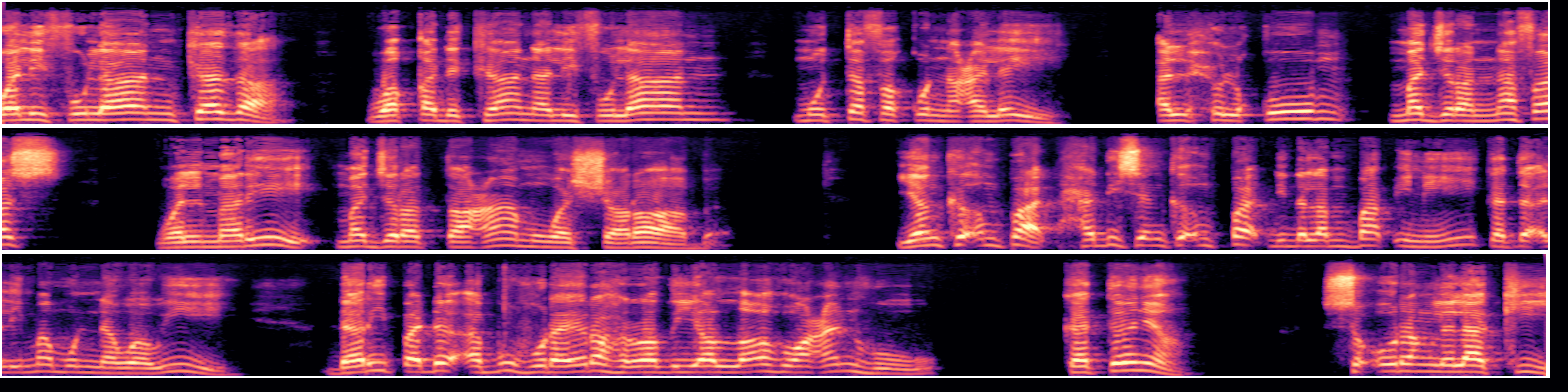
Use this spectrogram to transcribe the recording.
wa li fulan kadza wa qad kana li fulan muttafaqun alayh. Al hulqum majra nafas wal mari majra at ta'am wal yang keempat, hadis yang keempat di dalam bab ini kata Al Imam nawawi daripada Abu Hurairah radhiyallahu anhu katanya seorang lelaki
